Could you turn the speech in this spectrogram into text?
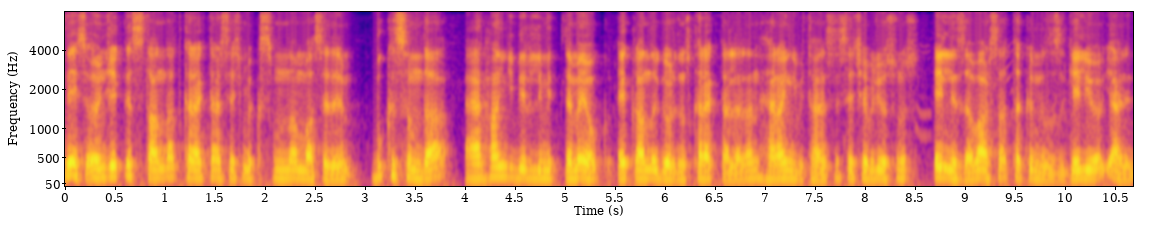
Neyse öncelikle standart karakter seçme kısmından bahsedelim. Bu kısımda herhangi bir limitleme yok. Ekranda gördüğünüz karakterlerden herhangi bir tanesini seçebiliyorsunuz. Elinizde varsa takım yıldızı geliyor. Yani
